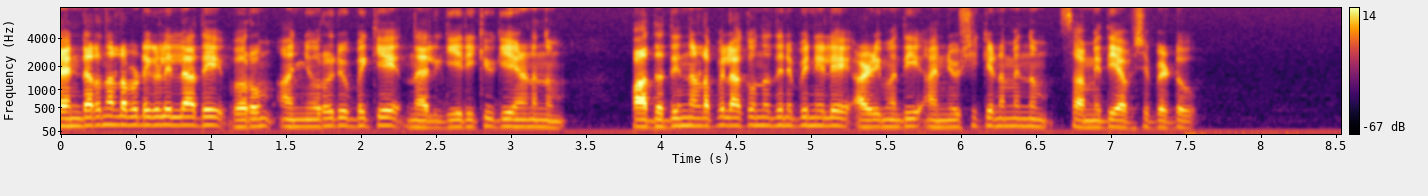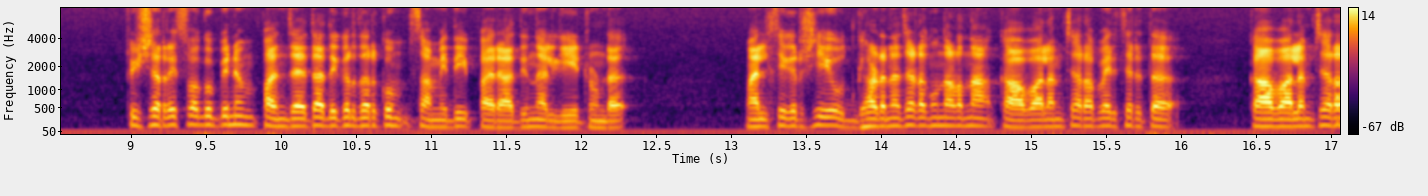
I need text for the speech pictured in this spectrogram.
ടെൻഡർ നടപടികളില്ലാതെ വെറും അഞ്ഞൂറ് രൂപയ്ക്ക് നൽകിയിരിക്കുകയാണെന്നും പദ്ധതി നടപ്പിലാക്കുന്നതിന് പിന്നിലെ അഴിമതി അന്വേഷിക്കണമെന്നും സമിതി ആവശ്യപ്പെട്ടു. ഫിഷറീസ് വകുപ്പിനും പഞ്ചായത്ത് അധികൃതർക്കും സമിതി പരാതി നൽകിയിട്ടുണ്ട്. മത്സ്യകൃഷി ഉദ്ഘാടന ചടങ്ങ് നടന്ന കാവാലംചിറ പരിസരത്ത് കാവാലംചിറ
